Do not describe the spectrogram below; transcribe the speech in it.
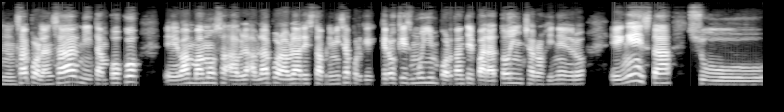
lanzar por lanzar, ni tampoco eh, vamos a hablar por hablar esta primicia, porque creo que es muy importante para todo hincha rojinegro en esta, su,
